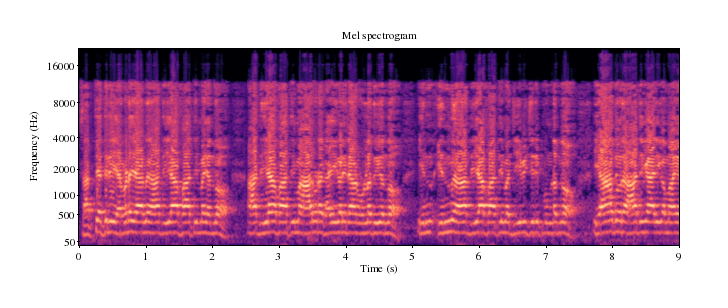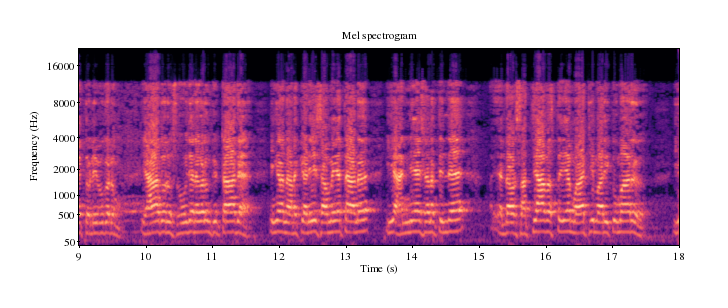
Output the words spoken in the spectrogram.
സത്യത്തിൽ എവിടെയാണ് ആ ദിയാ ഫാത്തിമ എന്നോ? ആ ദിയാ ഫാത്തിമ ആരുടെ കൈകളിലാണ് ഉള്ളത് എന്നോ ഇന്ന് ആ ദിയാ ഫാത്തിമ ജീവിച്ചിരിപ്പുണ്ടെന്നോ? യാതൊരു ആധികാരികമായ തെളിവുകളും യാതൊരു സൂചനകളും കിട്ടാതെ ഇങ്ങനെ നടക്കുകയാണ്. ഈ സമയത്താണ് ഈ അന്വേഷണത്തിന്റെ എന്താ പറയുക സത്യാവസ്ഥയെ മാറ്റിമറിക്കുമാറ് ഈ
